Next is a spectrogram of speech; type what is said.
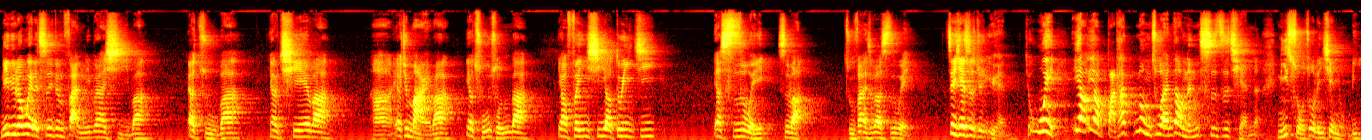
你比如说，为了吃一顿饭，你不要洗吧，要煮吧，要切吧，啊，要去买吧，要储存吧，要分析，要堆积，要思维，是吧？煮饭是不是要思维？这些事就是缘。就为要要把它弄出来到能吃之前呢，你所做的一切努力。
